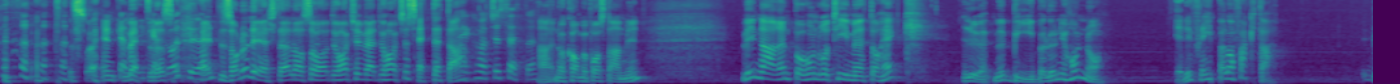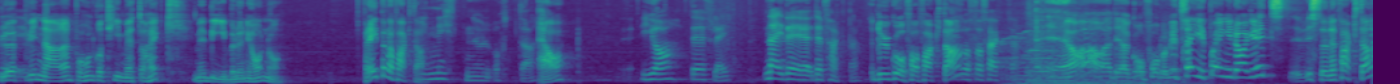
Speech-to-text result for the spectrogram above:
så enten, vet du godt, ja. enten så har du lest det, eller så du har ikke, du har ikke sett dette. Jeg har ikke sett det. Nei, nå kommer påstanden min. Vinneren på 110 meter hekk løp med Bibelen i hånda. Er det fleip eller fakta? Løp vinneren på 110 meter hekk med Bibelen i hånda. Fleip eller fakta? I 1908. Ja. Ja, det er fleip. Nei, det er, det er fakta. Du går for fakta? Jeg går for fakta. Ja, der går for du det tredje poenget i dag, gitt. Hvis det fakta?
